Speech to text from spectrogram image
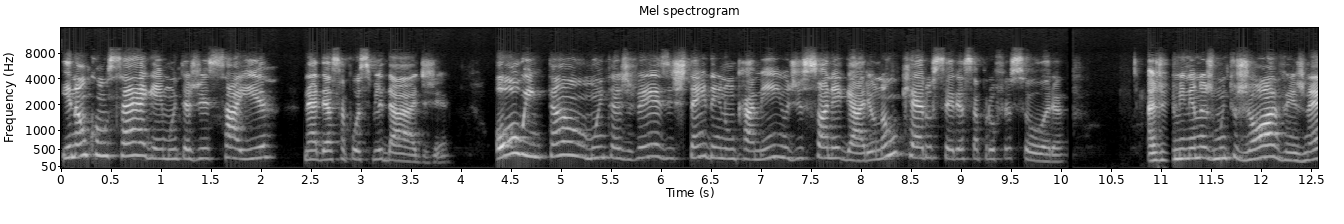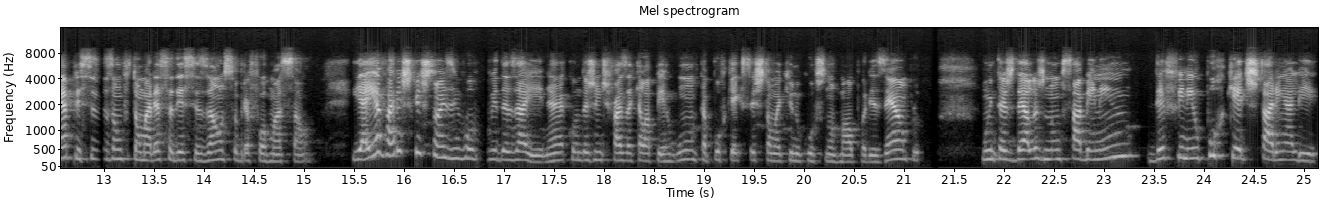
e não conseguem muitas vezes sair, né, dessa possibilidade. Ou então, muitas vezes, tendem num caminho de só negar, eu não quero ser essa professora. As meninas muito jovens, né, precisam tomar essa decisão sobre a formação. E aí há várias questões envolvidas aí, né? Quando a gente faz aquela pergunta, por que, que vocês estão aqui no curso normal, por exemplo, muitas delas não sabem nem definir o porquê de estarem ali,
